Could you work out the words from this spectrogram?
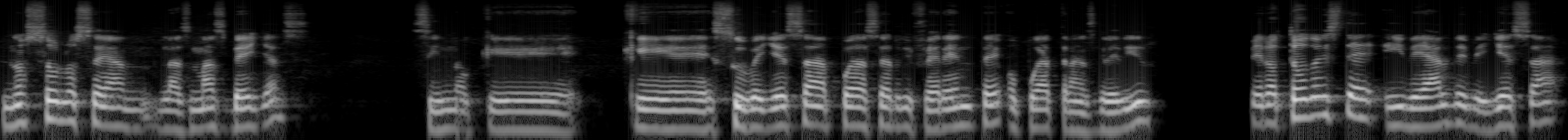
no solo sean las más bellas, sino que, que su belleza pueda ser diferente o pueda transgredir. Pero todo este ideal de belleza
